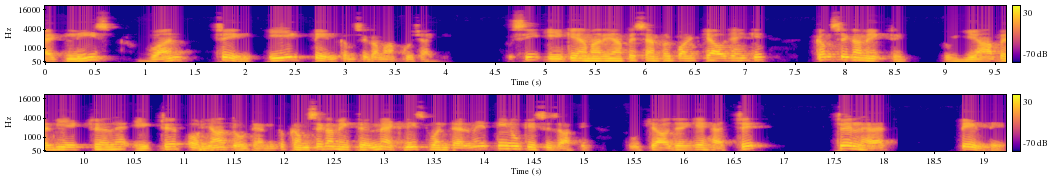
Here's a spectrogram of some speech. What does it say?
at least one tail एक टेल कम से कम आपको चाहिए। तो सी ए के हमारे यहाँ पे सैंपल पॉइंट क्या हो जाएँगे? कम से कम एक टेल तो यहाँ पर भी एक टेल है एक टेल और यहाँ दो टेल है। तो कम से कम एक टेल में एटलीस्ट वन टेल में तीनों केसेस आते हैं। तो क्या हो जाएँगे? Head tail tail tail tail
